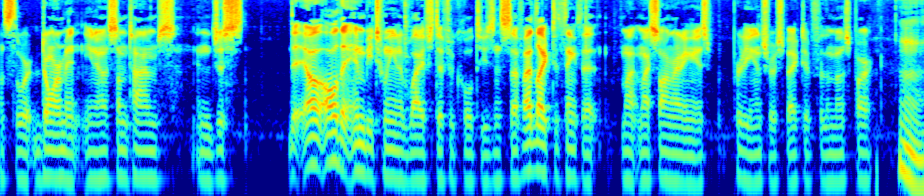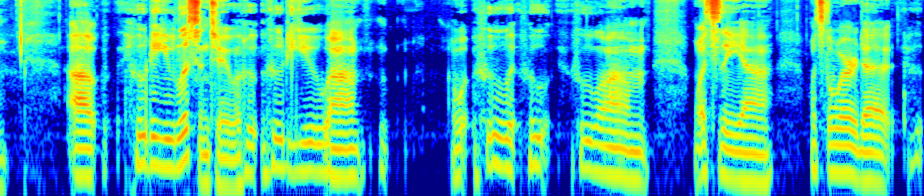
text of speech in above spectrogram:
what's the word dormant you know sometimes and just the, all, all the in between of life's difficulties and stuff. I'd like to think that my, my songwriting is pretty introspective for the most part. Uh, who do you listen to? Who who do you uh, wh- who who who um what's the uh, what's the word uh, who,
